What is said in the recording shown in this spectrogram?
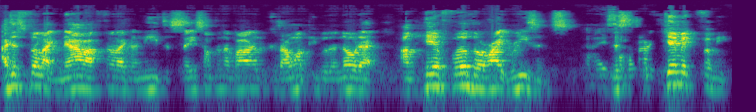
I just feel like now I feel like I need to say something about it because I want people to know that I'm here for the right reasons. This is not a gimmick for me.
